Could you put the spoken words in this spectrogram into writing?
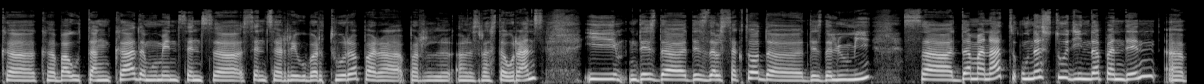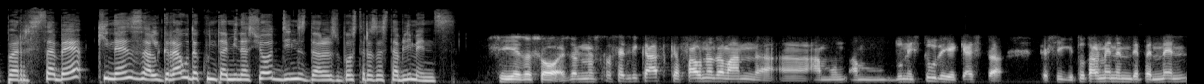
que, que vau tancar, de moment sense, sense reobertura per, a, per als restaurants, i des, de, des del sector, de, des de l'UMI, s'ha demanat un estudi independent eh, per saber quin és el grau de contaminació dins dels vostres establiments. Sí, és això. És el nostre sindicat que fa una demanda eh, amb, un, amb un estudi aquesta que sigui totalment independent,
